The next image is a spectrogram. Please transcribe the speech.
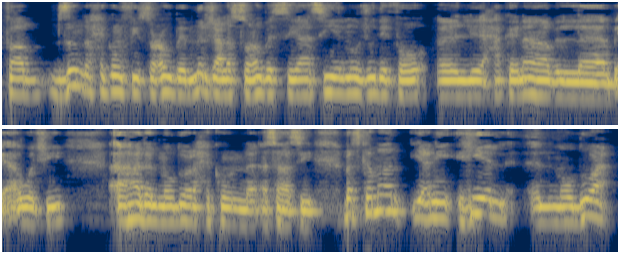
فبظن رح يكون في صعوبة. بنرجع للصعوبة السياسية الموجودة فوق اللي حكيناها بأول شيء آه، هذا الموضوع رح يكون أساسي. بس كمان يعني هي الموضوع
